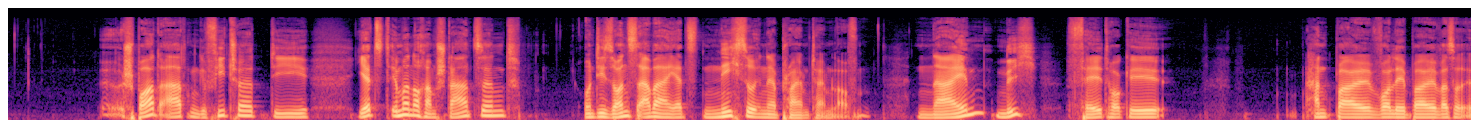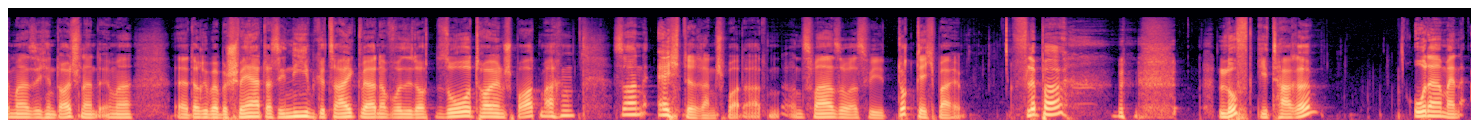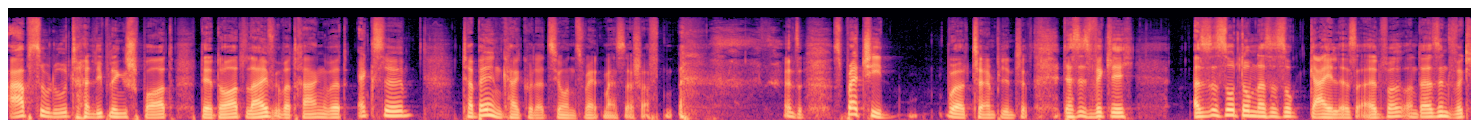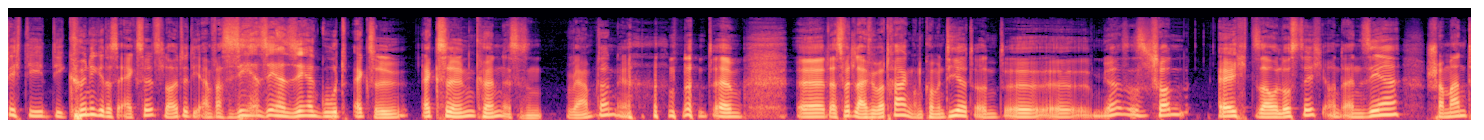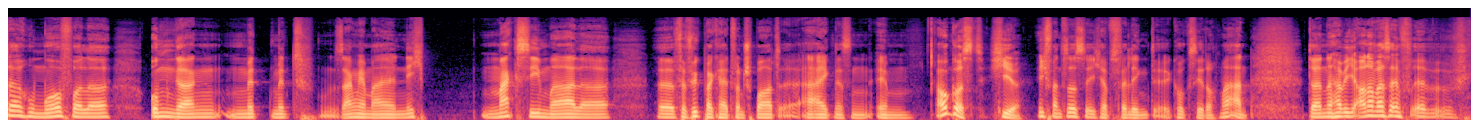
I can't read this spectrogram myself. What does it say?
Sportarten gefeatured, die jetzt immer noch am Start sind und die sonst aber jetzt nicht so in der Primetime laufen. Nein, nicht Feldhockey, Handball, Volleyball, was auch immer sich in Deutschland immer äh, darüber beschwert, dass sie nie gezeigt werden, obwohl sie doch so tollen Sport machen, sondern echte Randsportarten. Und zwar sowas wie Duck dich Ball, Flipper, Luftgitarre oder mein absoluter Lieblingssport, der dort live übertragen wird, Excel Tabellenkalkulationsweltmeisterschaften. also Spreadsheet World Championships. Das ist wirklich, also es ist so dumm, dass es so geil ist einfach. Und da sind wirklich die, die Könige des Excels, Leute, die einfach sehr, sehr, sehr gut Excel, Exceln können. Es ist ein Verb dann, ja. Und ähm, äh, das wird live übertragen und kommentiert. Und äh, äh, ja, es ist schon echt saulustig und ein sehr charmanter, humorvoller Umgang mit, mit, sagen wir mal, nicht maximaler äh, Verfügbarkeit von Sportereignissen im August hier. Ich fand's lustig, ich hab's verlinkt, äh, guck's dir doch mal an. Dann habe ich auch noch was, äh,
